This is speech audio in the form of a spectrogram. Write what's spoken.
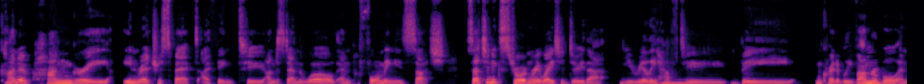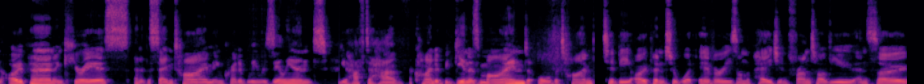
kind of hungry in retrospect, I think, to understand the world, and performing is such such an extraordinary way to do that. You really have mm. to be incredibly vulnerable and open and curious, and at the same time, incredibly resilient. You have to have a kind of beginner's mind all the time to be open to whatever is on the page in front of you. And so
